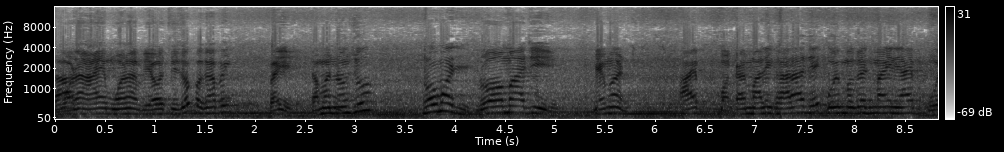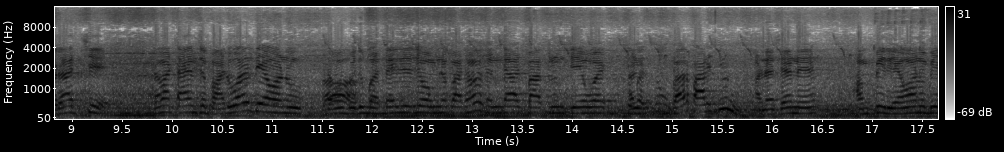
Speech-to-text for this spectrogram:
મોણા આય મોણા વ્યવસ્થિત હો ભાઈ ભાઈ તમારું નામ શું? રોમાજી. રોમાજી. મહેમાન. આ મકાન માલિક હારા છે કોઈ મગજમાં નહીં આ ભોરા જ છે. તમારે ટાઈમ છે ભાડું આવી દેવાનું. તમે બધું બતાવી દેજો અમને પાછા સંડાસ બાથરૂમ જે હોય. ઘર પાડી દઉં અને છે ને હમ્પી રહેવાનું બે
